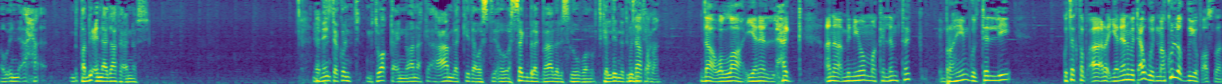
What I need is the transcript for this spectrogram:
أو إني أح... طبيعي إني أدافع عن نفسي. يعني أنت كنت متوقع إنه أنا أعاملك كذا وأست- وأستقبلك بهذا الأسلوب وتكلمني تقول لا. طبعا. لا والله يعني الحق. أنا من يوم ما كلمتك إبراهيم قلت لي قلت لك طب يعني أنا متعود مع كل الضيوف أصلا.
